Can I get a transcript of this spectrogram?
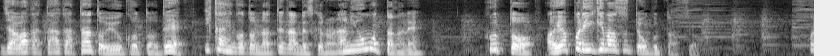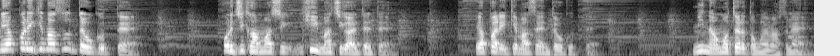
じゃあ分かった分かったということで、行かへんことになってたんですけど、何を思ったかね。ふっと、あ、やっぱり行けますって送ったんですよ。これやっぱり行けますって送って、俺時間間ち、日間違えてて、やっぱり行けませんって送って。みんな思ってると思いますね。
